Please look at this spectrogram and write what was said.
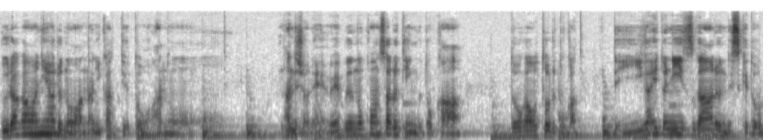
裏側にあるのは何かっていうとあのなんでしょうねウェブのコンサルティングとか動画を撮るとかって意外とニーズがあるんですけど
